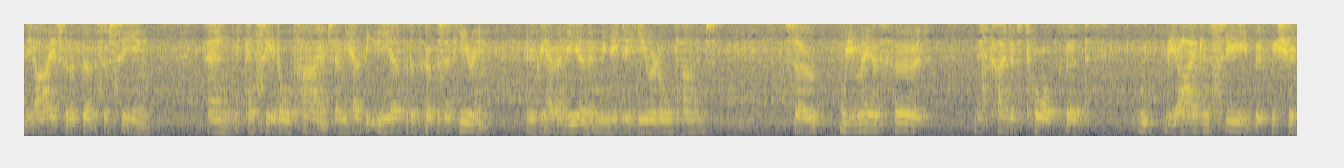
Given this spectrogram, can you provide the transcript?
The eye is for the purpose of seeing, and it can see at all times. And we have the ear for the purpose of hearing. And if we have an ear, then we need to hear at all times. So we may have heard this kind of talk that we, the eye can see, but we should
